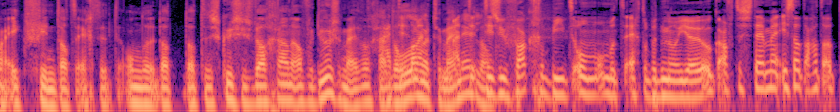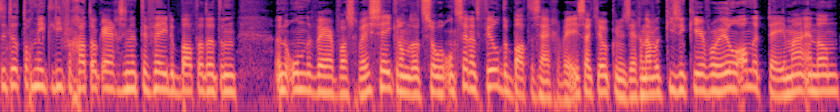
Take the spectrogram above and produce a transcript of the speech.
Maar ik vind dat echt het onder, dat, dat de discussies wel gaan over duurzaamheid. Want het gaat de lange termijn maar Nederland. Het is uw vakgebied om, om het echt op het milieu ook af te stemmen. Is dat, had, dat toch niet liever gehad, ook ergens in het tv-debat... dat het een, een onderwerp was geweest? Zeker omdat er zo ontzettend veel debatten zijn geweest. Dat je ook kunnen zeggen, nou we kiezen een keer voor een heel ander thema... en dan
